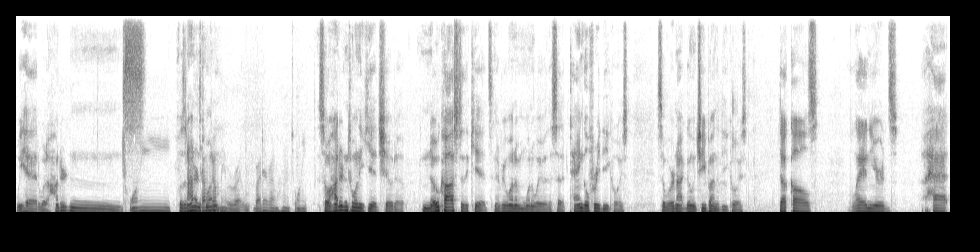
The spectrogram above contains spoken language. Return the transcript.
we had what 120 was it by 120? we're right, right around 120. So 120 kids showed up, no cost to the kids, and every one of them went away with a set of tangle-free decoys. So we're not going cheap on the decoys. Duck calls, lanyards, a hat,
